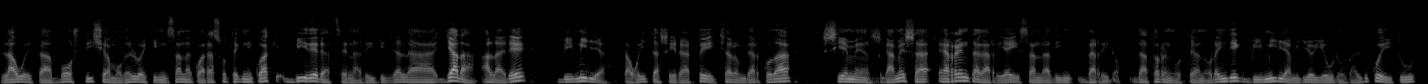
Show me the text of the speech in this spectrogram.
lau eta bost isa modeloekin izandako arazo teknikoak bidera geratzen ari direla jada hala ere 2000 eta hogeita arte itxaron beharko da Siemens Gamesa errentagarria izan dadin berriro. Datorren urtean oraindik 2000 milioi euro galduko ditu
